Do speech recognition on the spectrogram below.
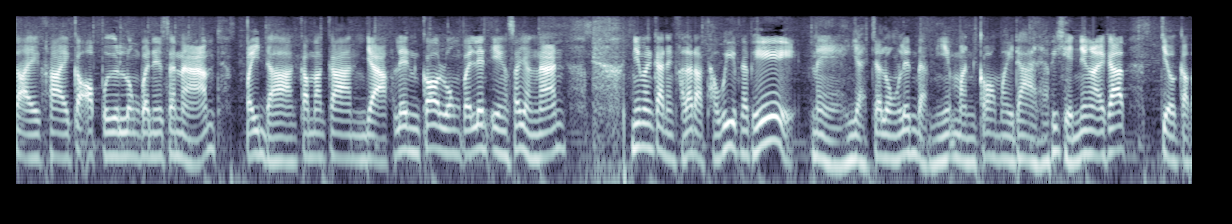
ใจใครก็เอาปืนลงไปในสนาม ไปด่ากรรมการอยากเล่นก็ลงไปเล่นเองซะอย่างนั้น นี่มันการแข่งขันระดับทวีปนะพี่แหมอยากจะลงเล่นแบบนี้มันก็ไม่ได้นะพี่เห็นยังไงครับ เกี่ยวกับ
